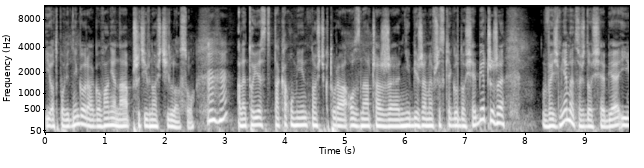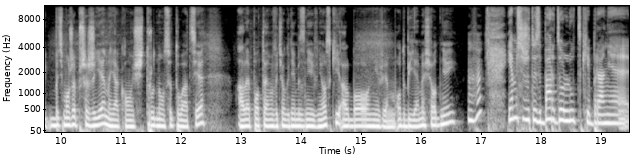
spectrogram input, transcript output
i odpowiedniego reagowania na przeciwności losu. Mhm. Ale to jest taka umiejętność, która oznacza, że nie bierzemy wszystkiego do siebie, czy że weźmiemy coś do siebie i być może przeżyjemy jakąś trudną sytuację, ale potem wyciągniemy z niej wnioski albo, nie wiem, odbijemy się od niej? Mhm. Ja myślę, że to jest bardzo ludzkie branie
